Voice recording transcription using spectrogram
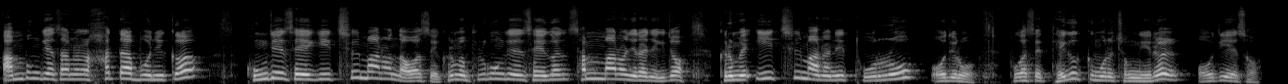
안분 계산을 하다 보니까 공제세액이 7만 원 나왔어요. 그러면 불공제세액은 3만 원이라는 얘기죠. 그러면 이 7만 원이 도로 어디로 부가세 대급금으로 정리를 어디에서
